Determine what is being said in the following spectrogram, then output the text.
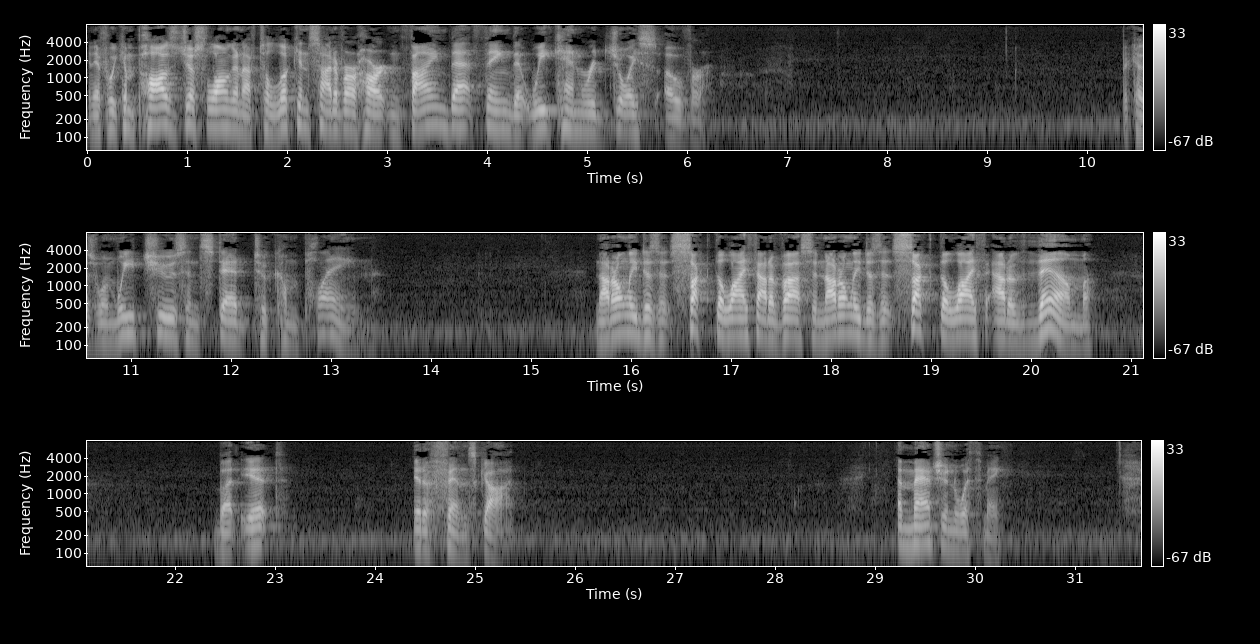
And if we can pause just long enough to look inside of our heart and find that thing that we can rejoice over. Because when we choose instead to complain, not only does it suck the life out of us, and not only does it suck the life out of them, but it it offends God. Imagine with me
